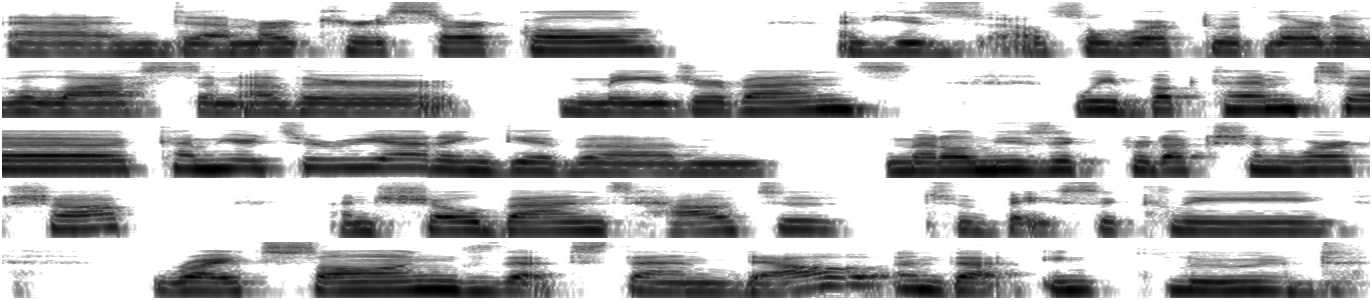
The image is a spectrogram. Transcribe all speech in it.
and uh, mercury circle and he's also worked with lord of the lost and other major bands we booked him to come here to Riyadh and give a um, metal music production workshop and show bands how to to basically write songs that stand out and that include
